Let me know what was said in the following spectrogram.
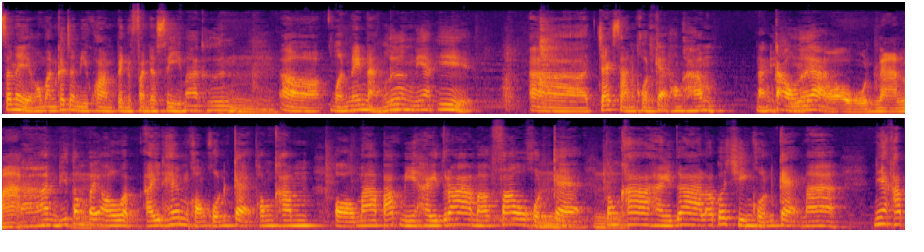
เสน่ห์ของมันก็จะมีความเป็นแฟนตาซีมากขึ้นอืมเอ่อเหมือนในหนังเรื่องเนี้ยพี่แจ็คสันขนแกะทองคำ หนังเก่าเลยอะอ๋อโอ้โหนานมากนานที่ต้องไปเอาแบบไอเทมของขนแกะทองคำออกมาปั๊บมีไฮดรามาเฝ้าขนแกะอืมต้องฆ่าไฮดราแล้วก็ชิงขนแกะมาเนี่ยครับ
